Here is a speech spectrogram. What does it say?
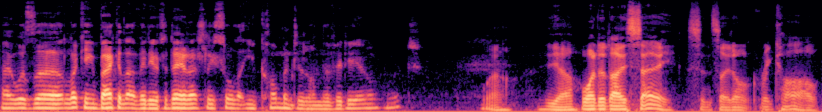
I was uh, looking back at that video today and actually saw that you commented on the video, which Well, yeah. What did I say? Since I don't recall.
